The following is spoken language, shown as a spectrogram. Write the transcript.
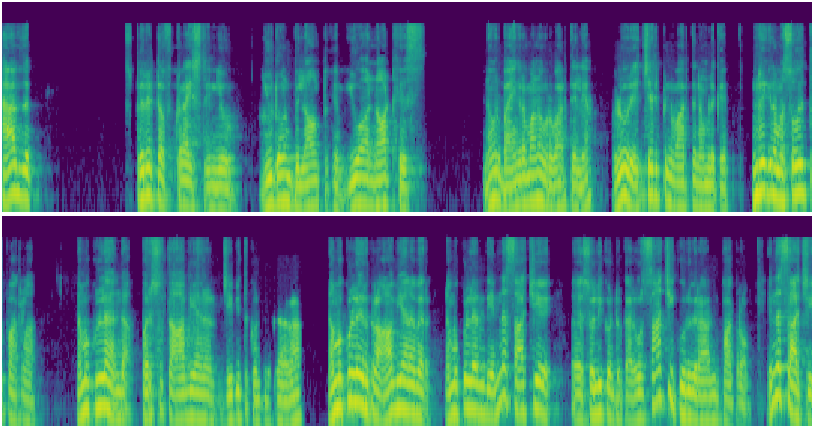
have the spirit of Christ in you you don't belong to him you are not his என்ன ஒரு பயங்கரமான ஒரு வார்த்தை இல்லையா? அவ்வளோ ஒரு எச்சரிப்பின் வார்த்தை நம்மளுக்கு. இன்றைக்கு நம்ம சோதித்து பார்க்கலாம். நமக்குள்ள அந்த பரிசுத்த ஆவியானவர் ஜீவித்து கொண்டிருக்கிறாரா? நமக்குள்ள இருக்கிற ஆவியானவர் நமக்குள்ள இருந்து என்ன சாட்சியை சொல்லி சொல்லிக் கொண்டிருக்காரு? ஒரு சாட்சி கூறுகிறாருன்னு பாக்குறோம் என்ன சாட்சி?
